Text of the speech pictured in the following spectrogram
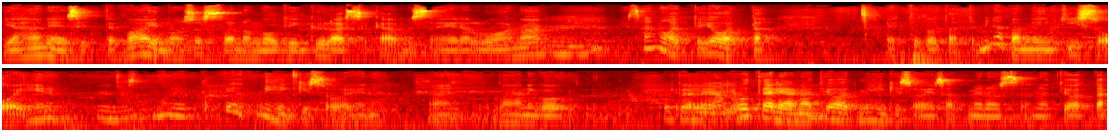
ja hänen sitten vaimonsa sanoi, me oltiin kylässä käymässä heidän luonaan, mm-hmm. ja sanoi, että joo, että, että, tota, että minäpä menen kisoihin. Mm-hmm. Sitten mä olin, että, että mihin kisoihin? Näin vähän niin kuin uteliaana. uteliaana, että joo, että mihin kisoihin sä oot menossa. Sanoin, että joo, että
